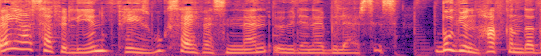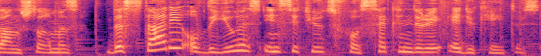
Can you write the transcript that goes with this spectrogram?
və ya səfirliyin Facebook səhifəsindən öyrənə bilərsiniz. Bu gün haqqında danışdığımız The Study of the US Institutes for Secondary Educators,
